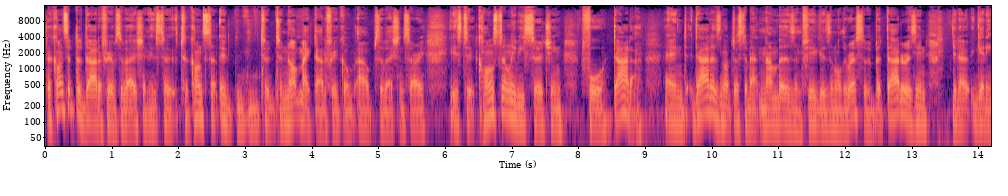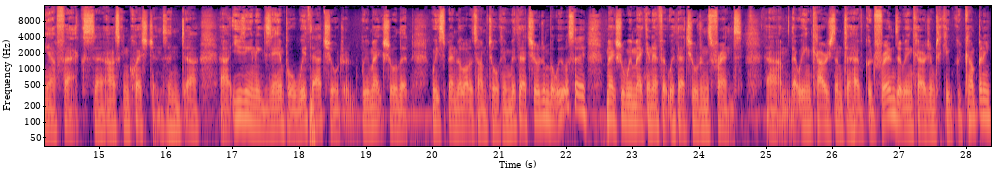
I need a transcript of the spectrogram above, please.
the concept of data-free observation is to, to constantly to, to not make data-free observation. Sorry, is to constantly be searching for data, and data is not just about numbers and figures and all the rest of it, but data is in you know getting our facts, uh, asking questions, and uh, uh using an example with our children. We make sure that we spend a lot of time talking with our children, but we also make sure we make an effort with our children's friends, um, that we encourage them to have good friends, that we encourage them to keep good company,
